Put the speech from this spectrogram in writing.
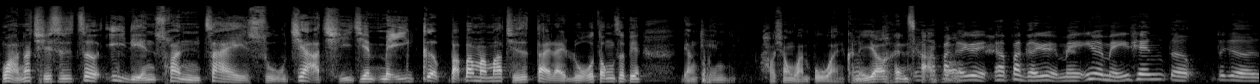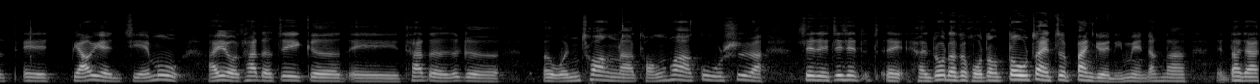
哇，那其实这一连串在暑假期间，每一个爸爸妈妈其实带来罗东这边两天。好像玩不完，可能要很长，哦，半个月，要半个月。每因为每一天的这个诶表演节目，还有他的这个诶他的这个呃文创啦、童话故事啊，这些这些诶很多的这活动都在这半个月里面，让他大家。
